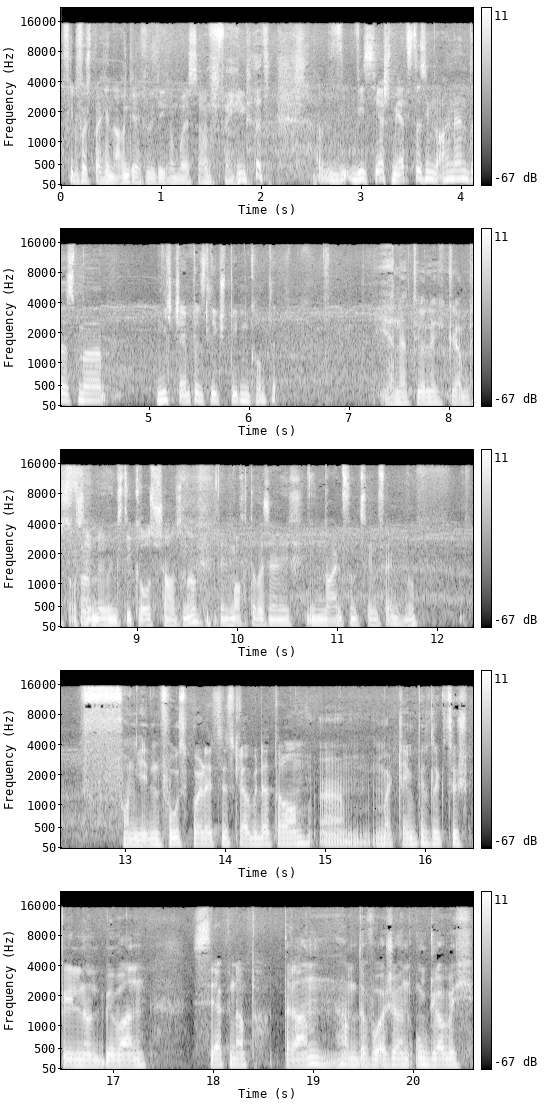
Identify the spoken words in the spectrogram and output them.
vielversprechenden Angriff, würde ich einmal sagen, verhindert. Wie sehr schmerzt das im Nachhinein, dass man nicht Champions League spielen konnte? Ja, natürlich. Ich glaube, Das sehen wir übrigens die Großchance. Ne? Den macht er wahrscheinlich in neun von zehn Fällen. Ne? von jedem Fußball ist es, glaube ich, der Traum, ähm, mal Champions League zu spielen. Und wir waren sehr knapp dran, haben davor schon ein unglaublich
